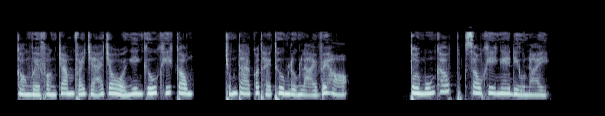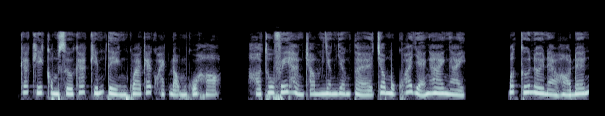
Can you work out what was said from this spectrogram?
Còn về phần trăm phải trả cho hội nghiên cứu khí công, chúng ta có thể thương lượng lại với họ. Tôi muốn khóc sau khi nghe điều này. Các khí công sư khác kiếm tiền qua các hoạt động của họ. Họ thu phí hàng trăm nhân dân tệ cho một khóa giảng hai ngày. Bất cứ nơi nào họ đến,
